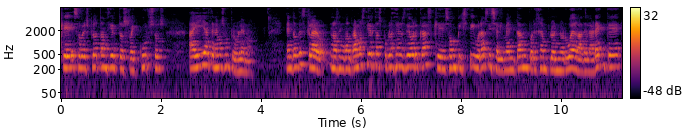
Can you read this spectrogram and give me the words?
que sobreexplotan ciertos recursos, ahí ya tenemos un problema. Entonces, claro, nos encontramos ciertas poblaciones de orcas que son piscívoras y se alimentan, por ejemplo, en Noruega del arenque,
